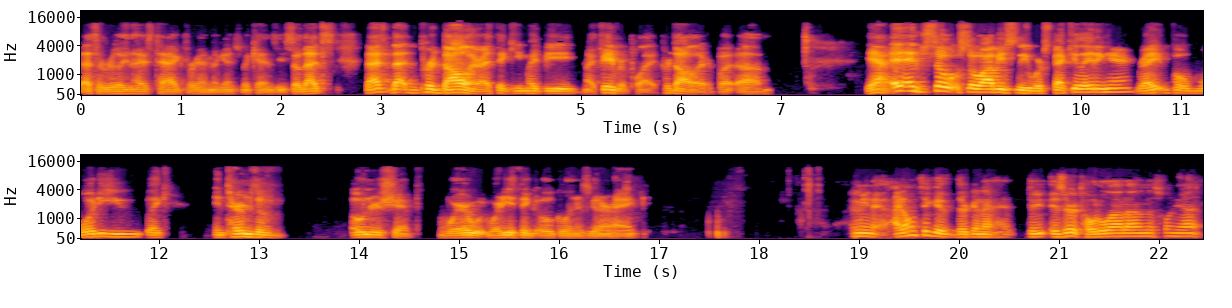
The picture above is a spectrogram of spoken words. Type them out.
that's a really nice tag for him against McKenzie. So that's that's that per dollar. I think he might be my favorite play per dollar. But um, yeah, and, and, so so obviously we're speculating here, right? But what do you like in terms of ownership? Where where do you think Oakland is going to rank? I mean, I don't think they're going to. Is there a total out on this one yet?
